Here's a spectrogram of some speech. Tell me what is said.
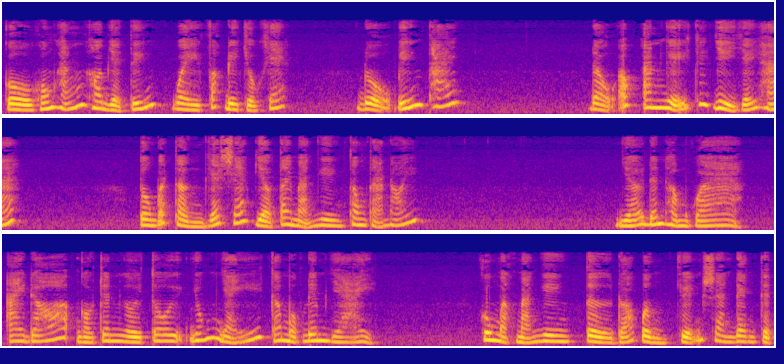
Cô hốn hắn ho vài tiếng, quay phát đi chỗ khác. Đồ biến thái. Đầu óc anh nghĩ cái gì vậy hả? Tôn Bách Thần ghé sát vào tay mạng nghiêng thông thả nói. Nhớ đến hôm qua, ai đó ngồi trên người tôi nhún nhảy cả một đêm dài. Khuôn mặt mạng nghiêng từ đó bừng chuyển sang đen kịch.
